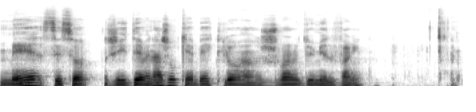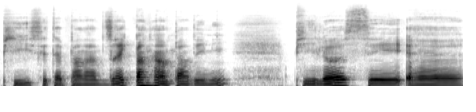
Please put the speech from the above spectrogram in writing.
Mais c'est ça. J'ai déménagé au Québec là, en juin 2020. Puis c'était pendant direct pendant la pandémie. Puis là, c'est. Euh,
